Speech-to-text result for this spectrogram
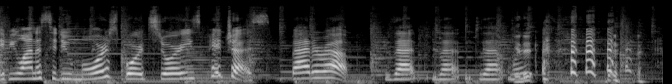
If you want us to do more sports stories, pitch us. Batter up. Does that that does that work? Get it?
